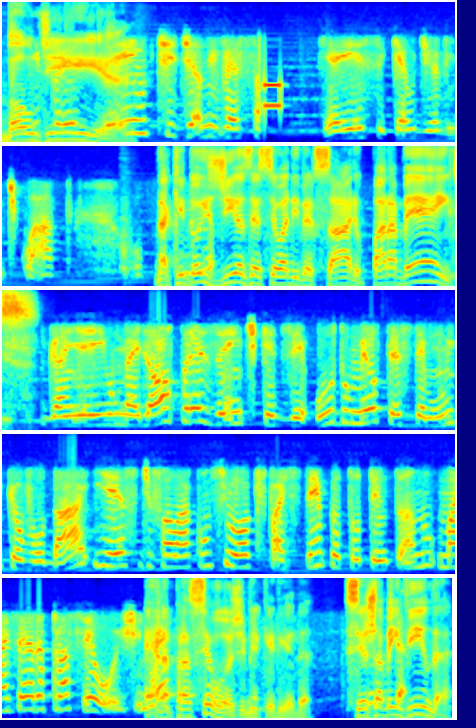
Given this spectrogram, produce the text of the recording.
Bom que dia. Presente de aniversário, que é esse, que é o dia 24. Daqui dois dias é seu aniversário. Parabéns. Ganhei o melhor presente, quer dizer, o do meu testemunho que eu vou dar e esse de falar com o senhor, que faz tempo que eu estou tentando, mas era para ser hoje, né? Era para ser hoje, minha querida. Seja bem-vinda.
